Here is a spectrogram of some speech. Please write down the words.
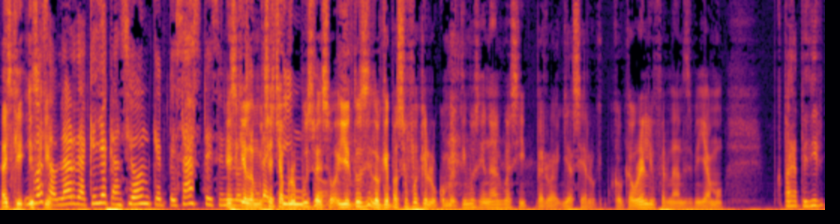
es que, Ibas a hablar de aquella canción que empezaste en es el Es que la muchacha propuso eso. Y entonces lo que pasó fue que lo convertimos en algo así, pero ya sea lo que... que Aurelio Fernández me llamó para pedir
